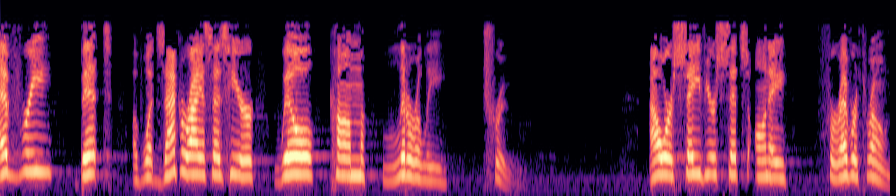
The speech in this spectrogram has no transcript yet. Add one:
every bit of what Zechariah says here will come literally true. Our Savior sits on a forever throne.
